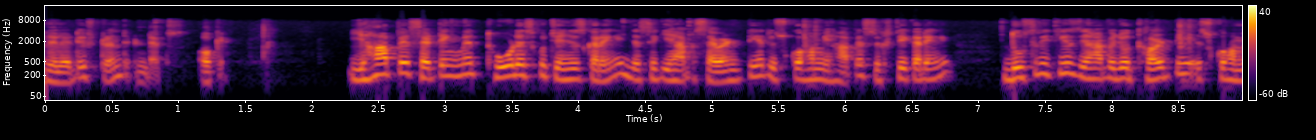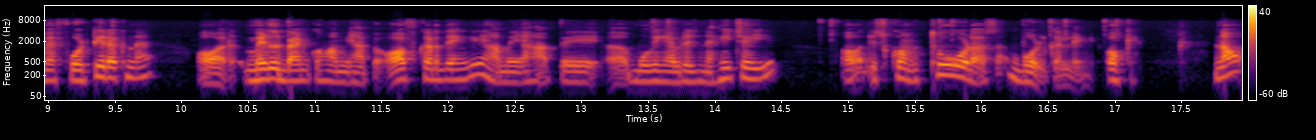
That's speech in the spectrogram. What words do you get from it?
relative strength index okay यहाँ पे सेटिंग में थोड़े इसको चेंजेस करेंगे, जैसे कि यहाँ पे सेवेंटी है तो इसको हम यहाँ पे सिक्सटी करेंगे। दूसरी चीज़, यहाँ पे जो थर्टी है, इसको हमें फोर्टी रखना है और मिडिल बैंड को हम यहाँ पे ऑफ़ कर देंगे। हमें यहाँ पे मूविंग एवरेज नहीं चाहिए और इसको हम थोड़ा सा बोल्ड कर लेंगे। ओके नाउ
